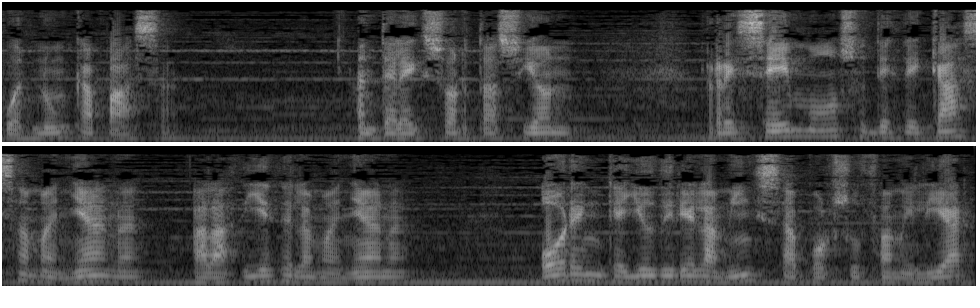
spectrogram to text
pues nunca pasa. Ante la exhortación, recemos desde casa mañana a las diez de la mañana, oren que yo diré la misa por su familiar,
